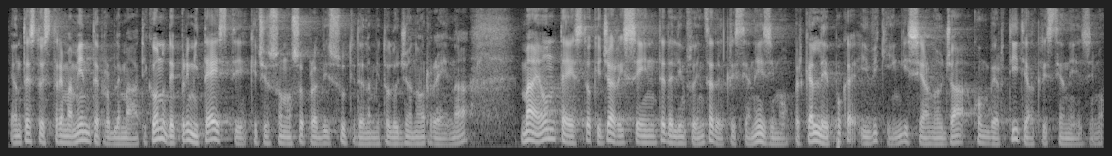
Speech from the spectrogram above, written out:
è un testo estremamente problematico, uno dei primi testi che ci sono sopravvissuti della mitologia norrena, ma è un testo che già risente dell'influenza del cristianesimo, perché all'epoca i vichinghi si erano già convertiti al cristianesimo.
